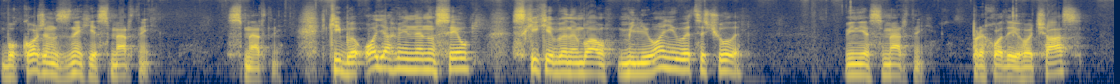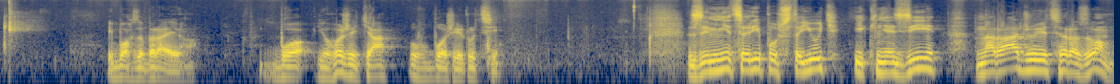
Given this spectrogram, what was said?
Бо кожен з них є смертний. Смертний. Який би одяг він не носив, скільки би не мав мільйонів, ви це чули, він є смертний. Приходить його час, і Бог забирає його. Бо його життя в Божій руці. Земні царі повстають і князі нараджуються разом.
